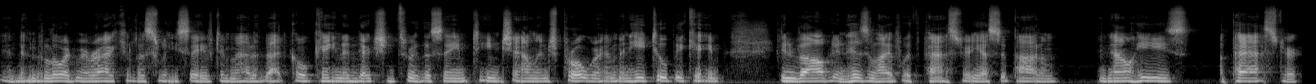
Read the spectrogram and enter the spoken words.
And then the Lord miraculously saved him out of that cocaine addiction through the same Teen Challenge program. And he too became involved in his life with Pastor Yesupadam. And now he's a pastor.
